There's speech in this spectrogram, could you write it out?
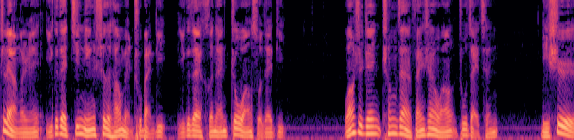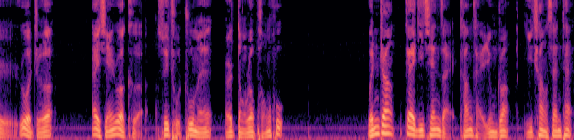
这两个人，一个在金陵社特堂本出版地，一个在河南周王所在地。王世贞称赞樊山王朱载岑，礼事若哲，爱贤若可，虽处朱门而等若棚户。文章盖及千载，慷慨用壮，一唱三叹，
